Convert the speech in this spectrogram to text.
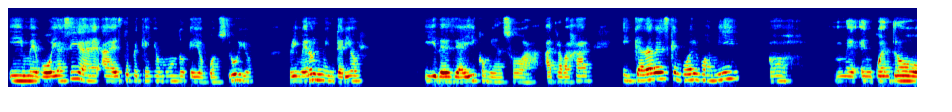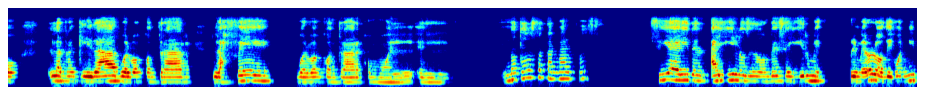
Y me voy así a, este pequeño mundo que yo construyo, primero en mi interior. Y desde ahí comienzo a, trabajar. Y cada vez que vuelvo a mí, oh, me encuentro la tranquilidad, vuelvo a encontrar la fe, vuelvo a encontrar como el, no todo está tan mal, pues. Sí, hay, hay hilos de donde seguirme primero lo digo en, mi,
